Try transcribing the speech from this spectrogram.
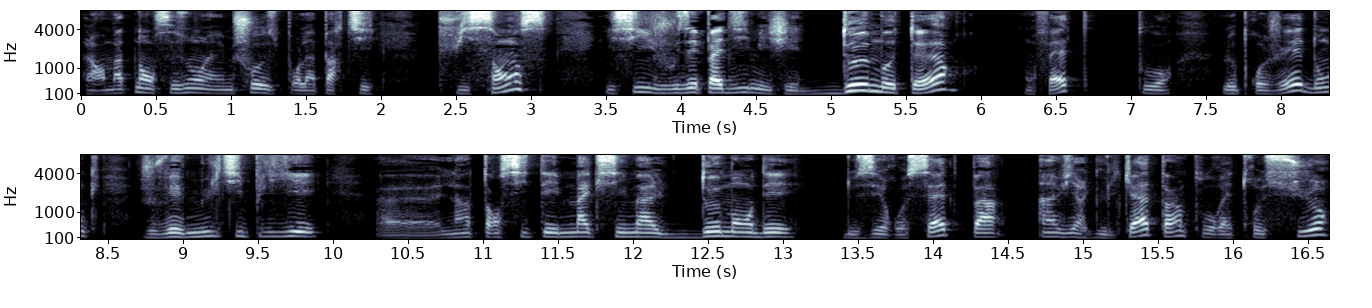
Alors maintenant, faisons la même chose pour la partie puissance. Ici, je ne vous ai pas dit, mais j'ai deux moteurs en fait pour le projet. Donc je vais multiplier euh, l'intensité maximale demandée de 0,7 par 1,4 hein, pour être sûr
